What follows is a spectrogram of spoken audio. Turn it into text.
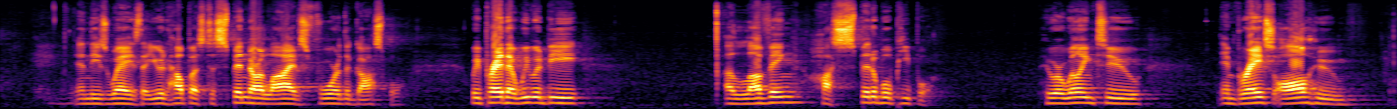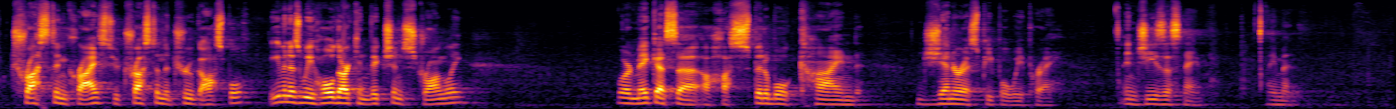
in these ways, that you would help us to spend our lives for the gospel. We pray that we would be a loving, hospitable people who are willing to embrace all who trust in Christ, who trust in the true gospel, even as we hold our convictions strongly. Lord, make us a, a hospitable, kind, generous people, we pray. In Jesus' name, amen.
